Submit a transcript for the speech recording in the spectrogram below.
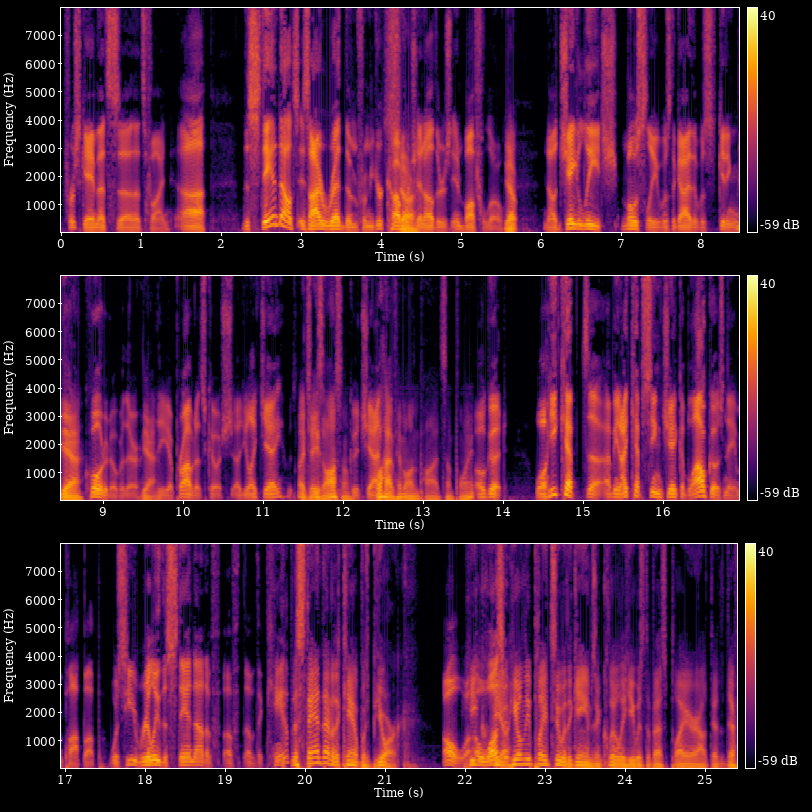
First game, that's uh, that's fine. Uh, the standouts, as I read them from your coverage Sure. and others in Buffalo. Yep. Now, Jay Leach mostly was the guy that was getting Yeah. quoted over there. Yeah. The uh, Providence coach. Uh, do you like Jay? Oh, Jay's awesome. Good chat. We'll have him on the pod at some point. Oh, good. Well, he kept. Uh, I mean, I kept seeing Jacob Lauko's name pop up. Was he really the standout of, of, of the camp? The standout of the camp was Bjork. Oh, He, oh, was you know, he only played two of the games, and clearly he was the best player out there, the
